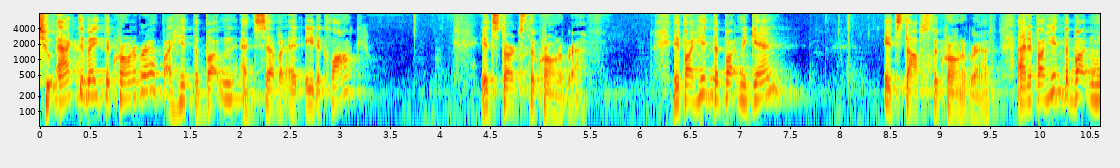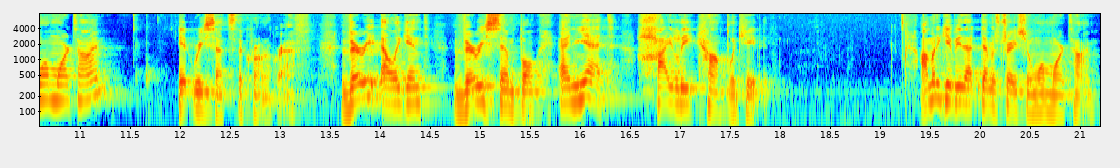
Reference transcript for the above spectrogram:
To activate the chronograph, I hit the button at, seven, at 8 o'clock. It starts the chronograph. If I hit the button again, it stops the chronograph. And if I hit the button one more time, it resets the chronograph. Very elegant, very simple, and yet highly complicated. I'm going to give you that demonstration one more time.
